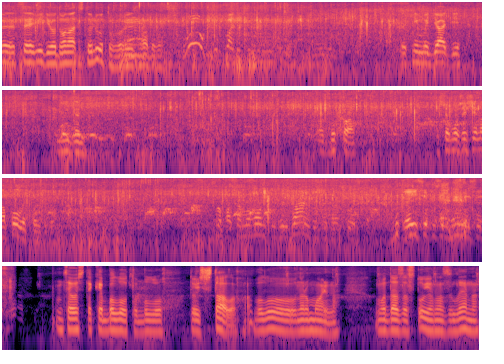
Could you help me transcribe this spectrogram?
е, це відео 12 лютого і згадувати. Такі ми дяді їдемо І що може ще на поле поїдемо? Що, по самогонку з'їжджаємо дуже красочка? Я ще після гривень щось. Це ось таке болото було, тобто стало, а було нормально. Вода застояна, зелена.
